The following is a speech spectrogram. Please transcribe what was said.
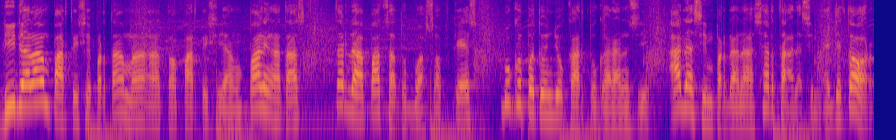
Di dalam partisi pertama atau partisi yang paling atas terdapat satu buah softcase, buku petunjuk kartu garansi, ada SIM perdana serta ada SIM ejector.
